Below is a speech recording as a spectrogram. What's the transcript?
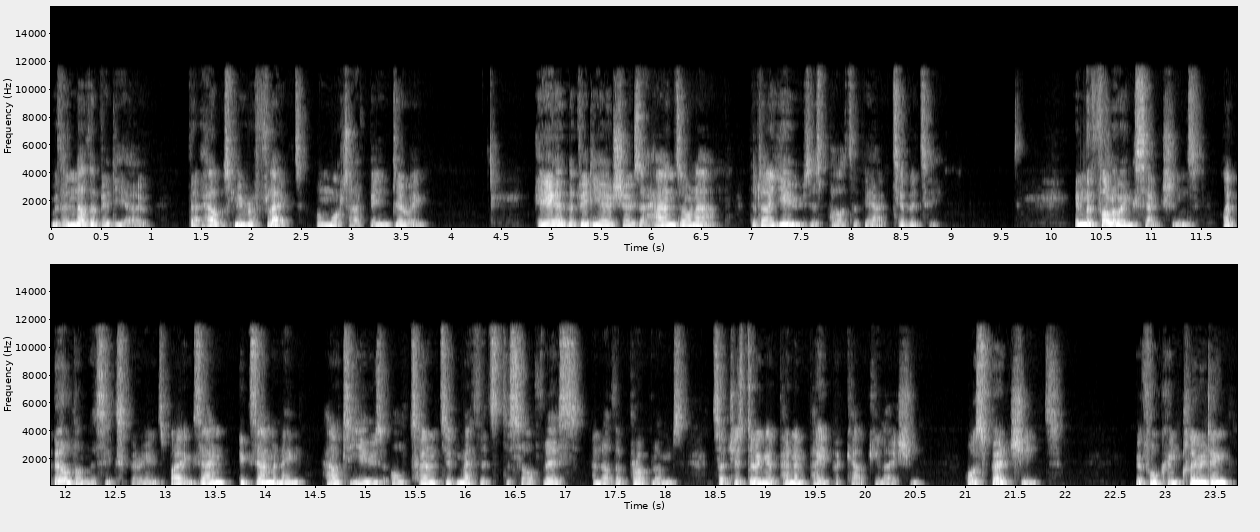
with another video that helps me reflect on what I've been doing. Here the video shows a hands-on app that I use as part of the activity. In the following sections, I build on this experience by exam examining how to use alternative methods to solve this and other problems, such as doing a pen and paper calculation or spreadsheets, before concluding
